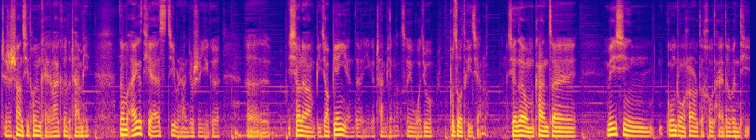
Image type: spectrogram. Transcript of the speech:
这是上汽通用凯迪拉克的产品。那么 XTS 基本上就是一个，呃，销量比较边沿的一个产品了，所以我就不做推荐了。现在我们看在微信公众号的后台的问题，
